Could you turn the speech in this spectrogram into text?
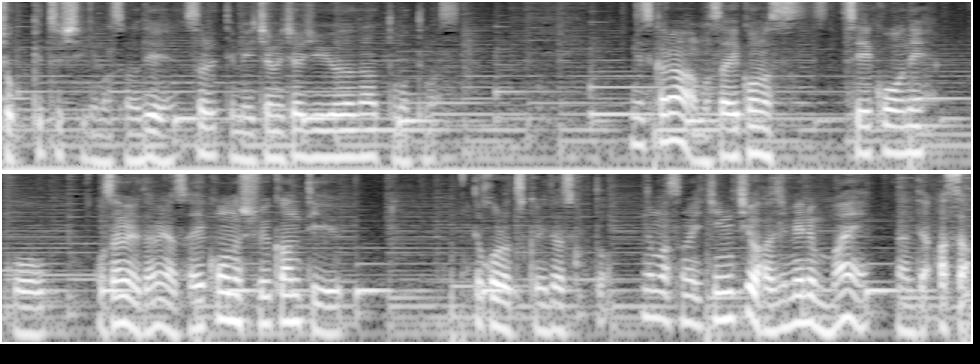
直結してきますのでそれってめちゃめちゃ重要だなと思ってますですから、まあ、最高の成功をねこう収めるためには最高の習慣っていうところを作り出すことで、まあ、その一日を始める前なんで朝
